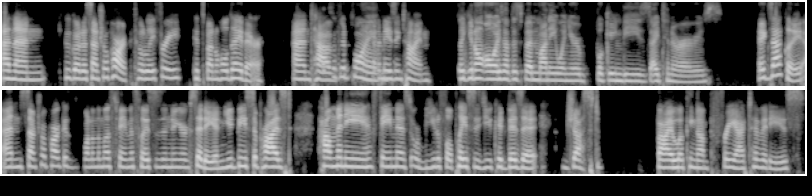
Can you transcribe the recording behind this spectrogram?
And then you could go to Central Park, totally free. You could spend a whole day there and That's have a good point. an amazing time. Like you don't always have to spend money when you're booking these itineraries. Exactly. And Central Park is one of the most famous places in New York City. And you'd be surprised how many famous or beautiful places you could visit just by looking up free activities.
